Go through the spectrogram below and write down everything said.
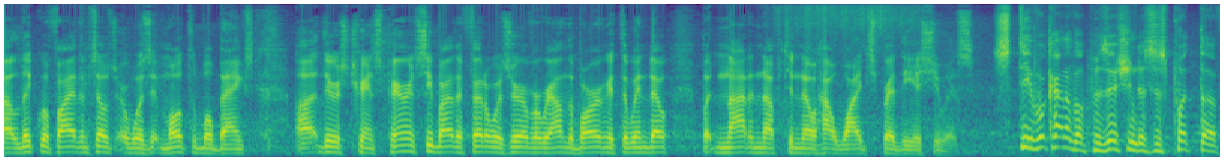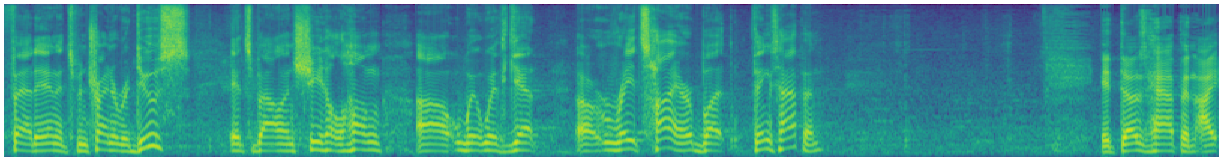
uh, liquefy themselves, or was it multiple banks? Uh, there's transparency by the Federal Reserve around the borrowing at the window, but not enough to know how widespread the issue is. Steve, what kind of a position does this put the Fed in? It's been trying to reduce its balance sheet along uh, with, with get uh, rates higher, but things happen. It does happen. I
